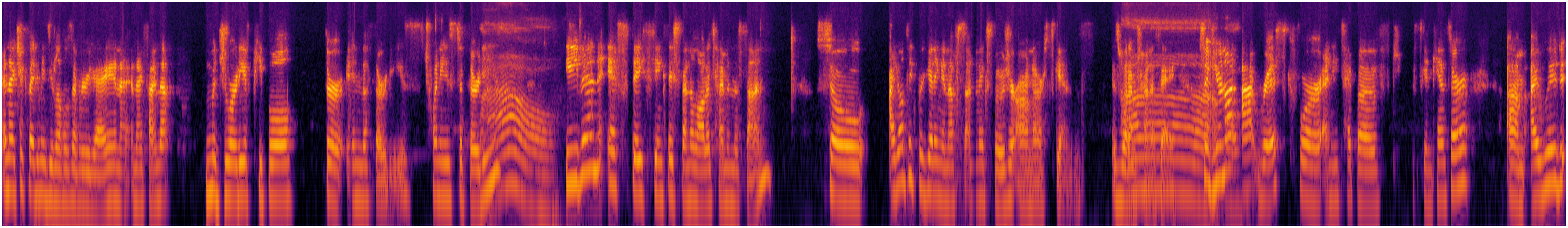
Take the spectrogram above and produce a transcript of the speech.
And I check vitamin D levels every day. And I, and I find that majority of people, they're in the 30s, 20s to 30s. Wow. Even if they think they spend a lot of time in the sun. So I don't think we're getting enough sun exposure on our skins, is what ah, I'm trying to say. So if you're okay. not at risk for any type of skin cancer, um, I would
